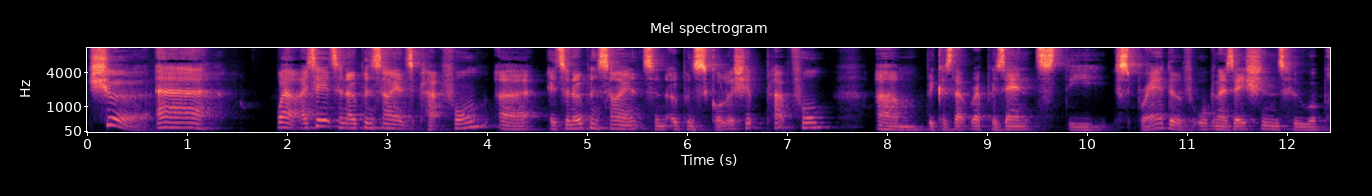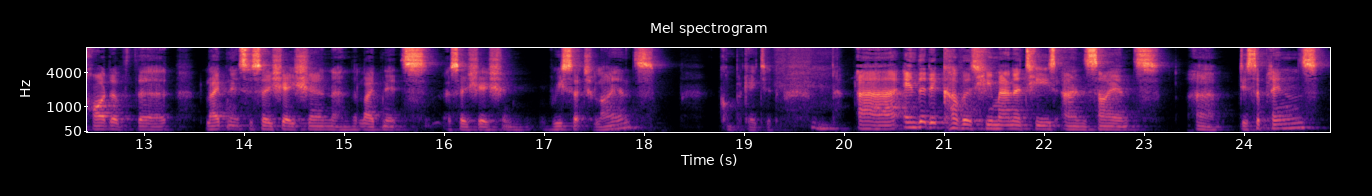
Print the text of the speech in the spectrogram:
Sure. Uh, well, I say it's an open science platform. Uh, it's an open science and open scholarship platform um, because that represents the spread of organizations who are part of the Leibniz Association and the Leibniz Association Research Alliance. Complicated. Uh, in that it covers humanities and science um, disciplines.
